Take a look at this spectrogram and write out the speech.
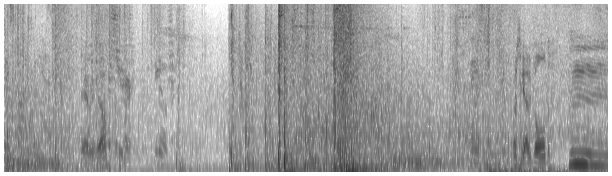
They spotted me. I'm There we go. shooter. Move. Phasing. Of course, you got gold. Hmm.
